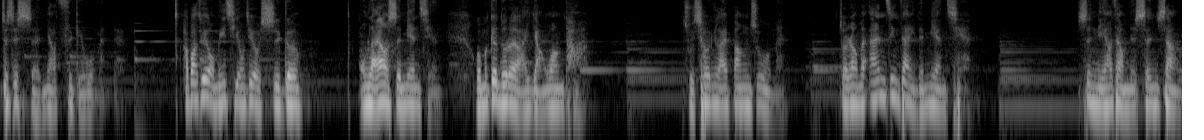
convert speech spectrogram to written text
这是神要赐给我们。好吧，最后我们一起用这首诗歌，我们来到神面前，我们更多的来仰望他。主，求你来帮助我们，主，让我们安静在你的面前。是你要在我们的身上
